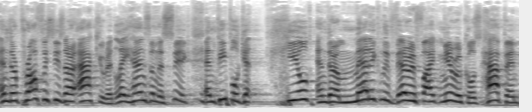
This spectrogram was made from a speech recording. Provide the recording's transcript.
and their prophecies are accurate, lay hands on the sick, and people get healed and there are medically verified miracles happen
